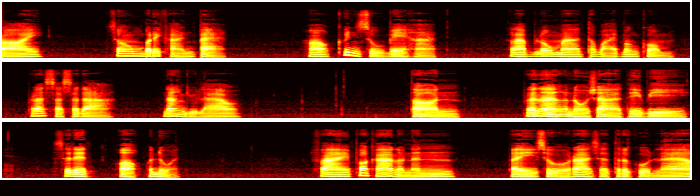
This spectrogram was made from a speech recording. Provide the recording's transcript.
ร้อย ทรงบริขารแปดหอกขึ้นสู่เบหาดกลับลงมาถวายบังคม พระศาสดานั่งอยู่แล้ว ตอน พระนางอโนชาเทวีเสด็จออกผนวด ฝ่ายพ่อค้าเหล่านั้น ไปสู่ราชตระกูลแล้ว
